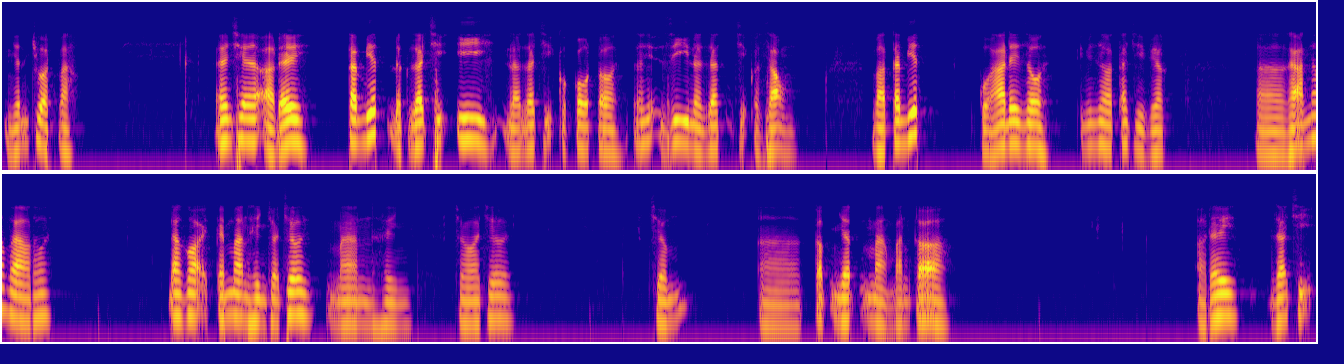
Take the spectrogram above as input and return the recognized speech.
nhấn chuột vào. Nên trên, ở đây ta biết được giá trị y là giá trị của cột rồi giá trị g là giá trị của dòng. Và ta biết của ad rồi thì bây giờ ta chỉ việc uh, gắn nó vào thôi. Ta gọi cái màn hình trò chơi màn hình trò chơi chấm uh, cập nhật mảng bàn cờ. Ở đây giá trị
